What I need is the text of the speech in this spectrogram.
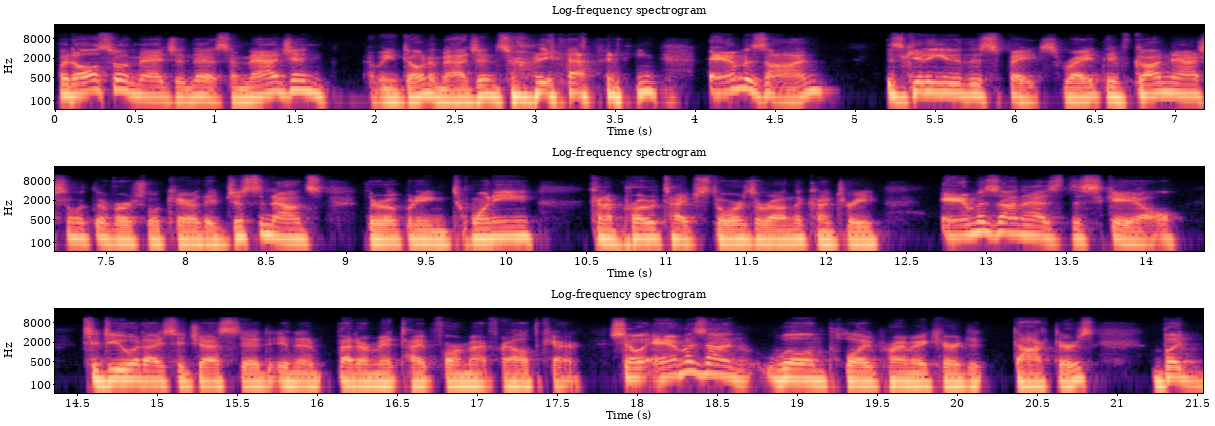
But also imagine this. Imagine, I mean, don't imagine, it's already happening. Amazon is getting into this space, right? They've gone national with their virtual care. They've just announced they're opening 20 kind of prototype stores around the country. Amazon has the scale to do what I suggested in a betterment type format for healthcare. So Amazon will employ primary care doctors, but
